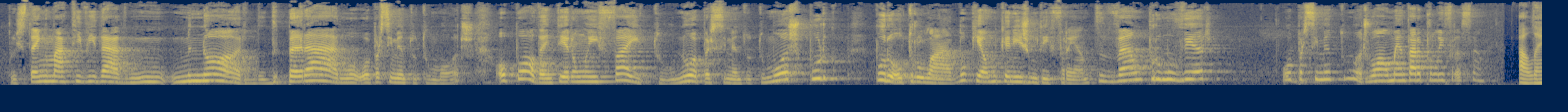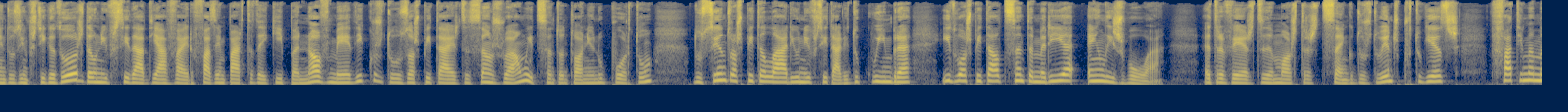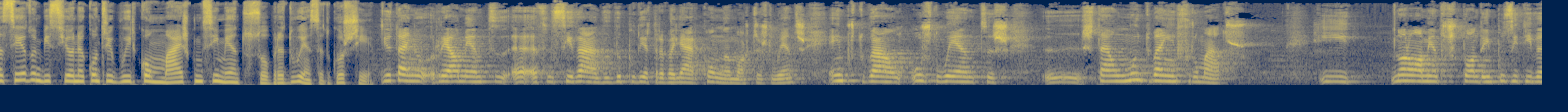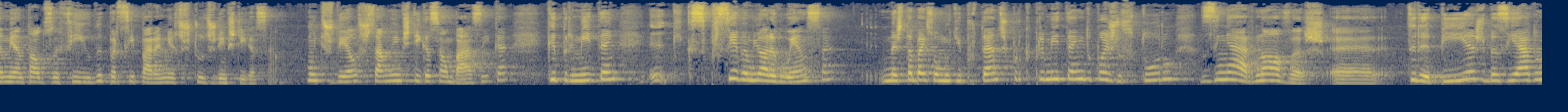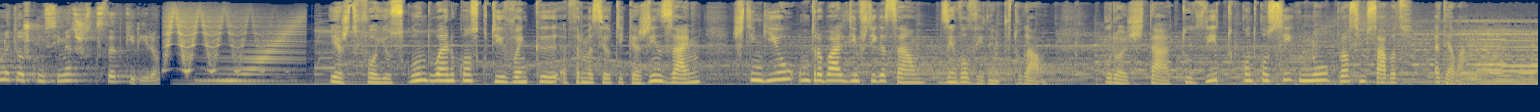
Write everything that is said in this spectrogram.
por isso têm uma atividade menor de parar o aparecimento de tumores, ou podem ter um efeito no aparecimento de tumores porque por outro lado, que é um mecanismo diferente, vão promover o aparecimento de tumores, vão aumentar a proliferação. Além dos investigadores da Universidade de Aveiro, fazem parte da equipa nove médicos dos hospitais de São João e de Santo António no Porto, do Centro Hospitalar Universitário de Coimbra e do Hospital de Santa Maria, em Lisboa. Através de amostras de sangue dos doentes portugueses, Fátima Macedo ambiciona contribuir com mais conhecimento sobre a doença de Gaucher. Eu tenho realmente a felicidade de poder trabalhar com amostras doentes. Em Portugal, os doentes eh, estão muito bem informados e normalmente respondem positivamente ao desafio de participarem nestes estudos de investigação. Muitos deles são investigação básica que permitem eh, que se perceba melhor a doença mas também são muito importantes porque permitem, depois do futuro, desenhar novas uh, terapias baseado naqueles conhecimentos que se adquiriram. Este foi o segundo ano consecutivo em que a farmacêutica Genzyme extinguiu um trabalho de investigação desenvolvido em Portugal. Por hoje está tudo dito. Conto consigo no próximo sábado. Até lá.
